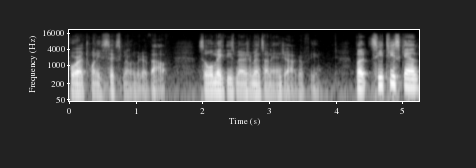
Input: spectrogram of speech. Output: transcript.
for a 26 millimeter valve. So we'll make these measurements on angiography. But CT scan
